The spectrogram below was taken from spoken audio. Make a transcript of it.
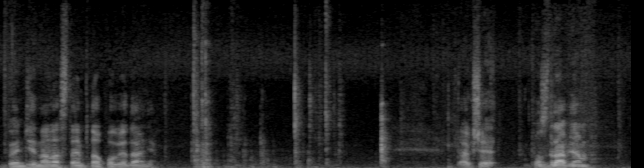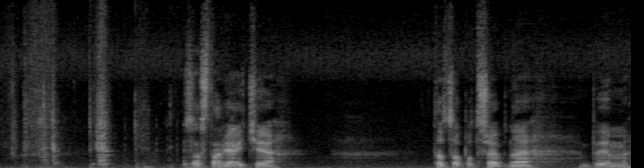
Będzie na następne opowiadanie. Także pozdrawiam. Zostawiajcie to, co potrzebne, bym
